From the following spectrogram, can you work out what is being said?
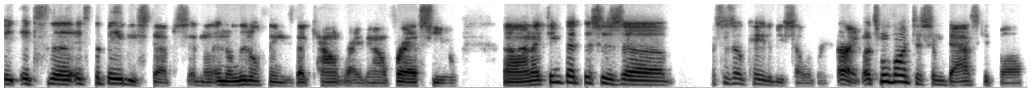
it, it's the it's the baby steps and the and the little things that count right now for SU. Uh, and I think that this is uh this is okay to be celebrated. All right, let's move on to some basketball.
